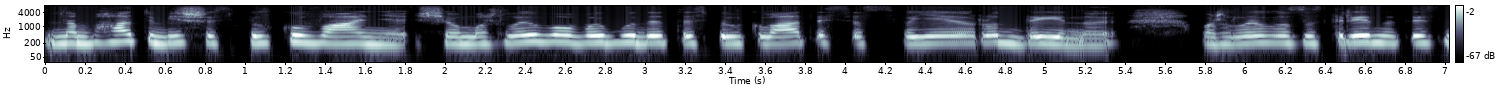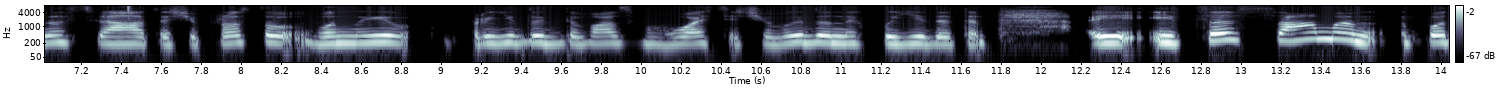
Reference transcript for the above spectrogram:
набагато більше спілкування, що, можливо, ви будете спілкуватися з своєю родиною, можливо, зустрінетесь на свято, чи просто вони приїдуть до вас в гості, чи ви до них поїдете. І, це саме по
